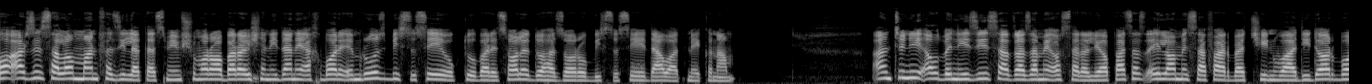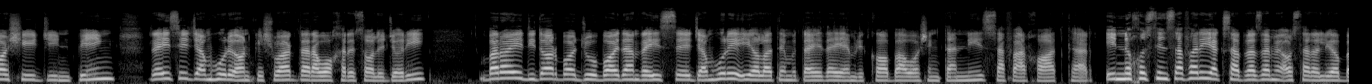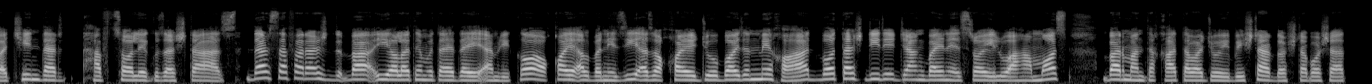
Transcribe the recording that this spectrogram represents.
با عرض سلام من فضیلت تصمیم شما را برای شنیدن اخبار امروز 23 اکتبر سال 2023 دعوت می کنم. انتونی البنیزی صدر استرالیا پس از اعلام سفر به چین و دیدار با شی جین پینگ رئیس جمهور آن کشور در اواخر سال جاری برای دیدار با جو بایدن رئیس جمهور ایالات متحده امریکا به واشنگتن نیز سفر خواهد کرد. این نخستین سفر یک صدر استرالیا به چین در هفت سال گذشته است. در سفرش به ایالات متحده امریکا آقای البنیزی از آقای جو بایدن می خواهد با تشدید جنگ بین اسرائیل و حماس بر منطقه توجه بیشتر داشته باشد.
